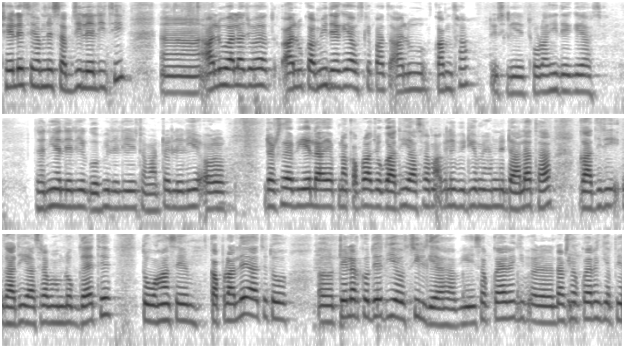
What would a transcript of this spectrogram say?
ठेले से हमने सब्ज़ी ले ली थी। आलू वाला जो है, आलू कम ही दे गया, उसके पास आलू कम था तो इसलिए थोड़ा ही दे गया। धनिया ले लिए, गोभी ले लिए, टमाटर ले लिए और डॉक्टर साहब ये लाए अपना कपड़ा जो गांधी आश्रम अगले वीडियो में हमने डाला था। गांधी गांधी आश्रम हम लोग गए थे तो वहाँ से कपड़ा ले आए थे तो टेलर को दे दिए और सिल गया है। अब ये सब कह रहे हैं कि डॉक्टर साहब कह रहे हैं कि अब ये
